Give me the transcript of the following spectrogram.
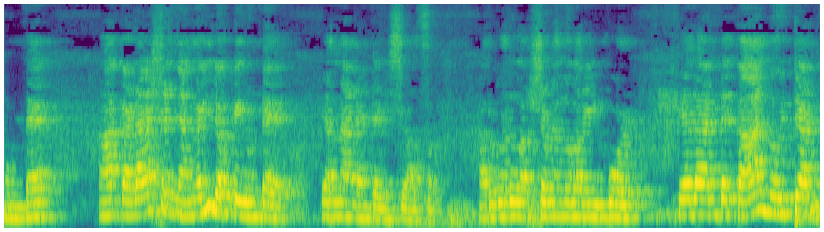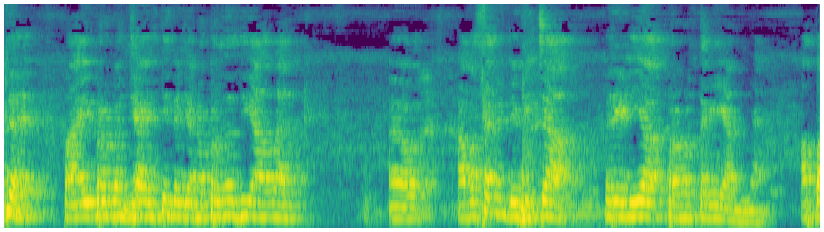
ഉണ്ട്. ആ കടാക്ഷം ഞങ്ങളിലൊക്കെയുണ്ട് എന്നാണ് എന്റെ വിശ്വാസം. അറുപത് വർഷം എന്ന് പറയുമ്പോൾ ഏതാണ്ട് കാൽ നൂറ്റാണ്ട് പായിപ്ര പഞ്ചായത്തിന്റെ ജനപ്രതിനിധിയാവാൻ അവസരം ലഭിച്ച ഒരു എളിയ പ്രവർത്തകയാണ് ഞാൻ. അപ്പൊ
